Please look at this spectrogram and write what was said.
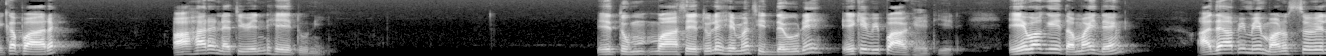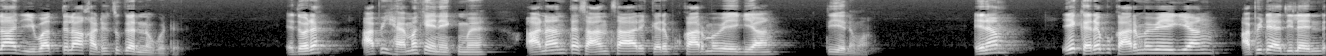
එකපාර ආහාර නැති වෙන්න හේතුුනේ. ඒ තුන් මාසය තුල හැම සිද්ධ වුණේ ඒකේ විපාක හැටියට. ඒ වගේ තමයි දැන් අද අපි මේ මනුස්ස වෙලා ජීවත් වෙලා කටයුතු කරනකොට. එතකොට අපි හැම කෙනෙක්ම අනන්ත සංසාරේ කරපු කර්ම වේගයන් තියෙනවා. එනම් ඒ කරපු කර්ම වේගයන් අපිට ඇදිලා එන්න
